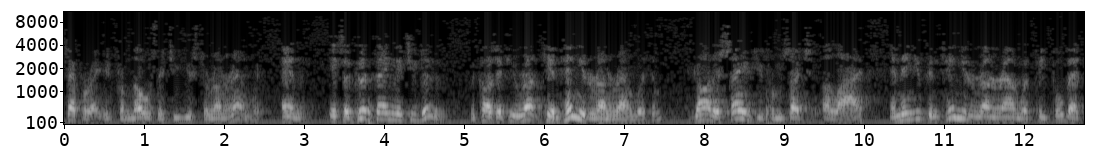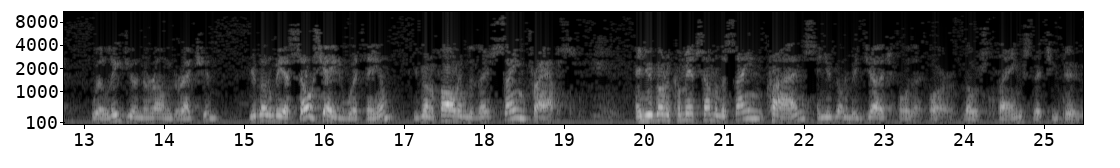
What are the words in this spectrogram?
separated from those that you used to run around with. And it's a good thing that you do, because if you run, continue to run around with them, God has saved you from such a life, and then you continue to run around with people that will lead you in the wrong direction. You're going to be associated with them. You're going to fall into their same traps, and you're going to commit some of the same crimes, and you're going to be judged for the for those things that you do.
